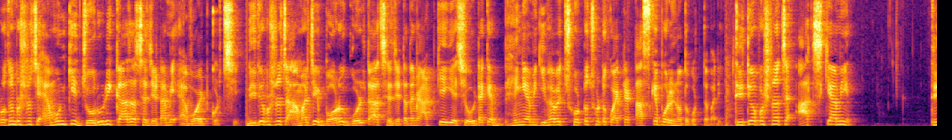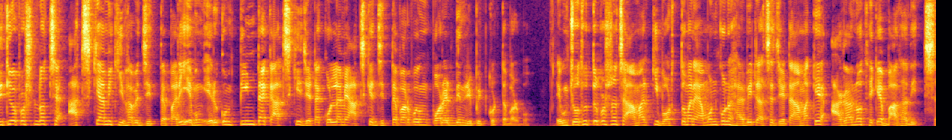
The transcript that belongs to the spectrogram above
প্রথম প্রশ্ন হচ্ছে, এমন কি জরুরি কাজ আছে যেটা আমি অ্যাভয়েড করছি? দ্বিতীয় প্রশ্ন হচ্ছে, আমার যে বড় গোলটা আছে যেটাতে আমি আটকে গিয়েছি ওইটাকে ভেঙে আমি কীভাবে ছোট ছোট কয়েকটা টাস্কে পরিণত করতে পারি? তৃতীয় প্রশ্ন হচ্ছে, আজকে আমি তৃতীয় প্রশ্নটা হচ্ছে, আজকে আমি কীভাবে জিততে পারি এবং এরকম তিনটা কাজ কি যেটা করলে আমি আজকে জিততে পারব এবং পরের দিন রিপিট করতে পারব? এবং চতুর্থ প্রশ্ন হচ্ছে, আমার কি বর্তমানে এমন কোনো হ্যাবিট আছে যেটা আমাকে আগানো থেকে বাধা দিচ্ছে?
